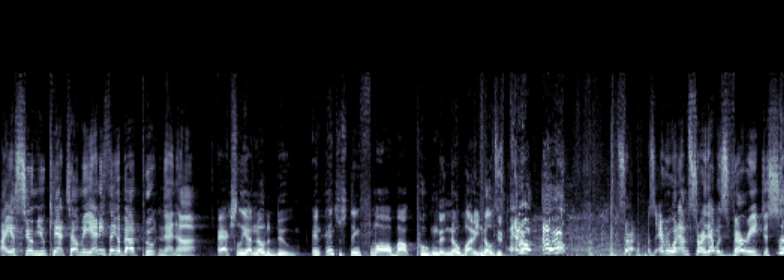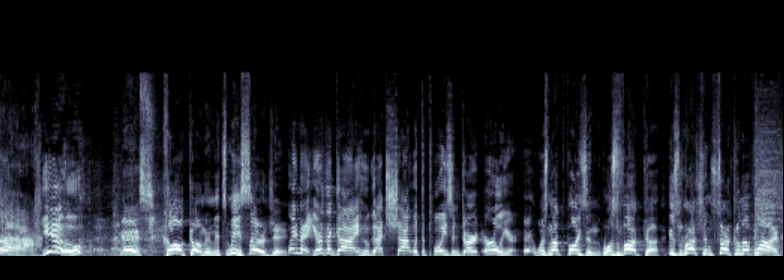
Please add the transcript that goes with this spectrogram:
I assume you can't tell me anything about Putin then, huh? Actually, I know the dude. An interesting flaw about Putin that nobody knows is. Sorry, everyone, I'm sorry. That was very disturbing. Ah. You? Yes, hello, Conan. It's me, Sergey. Wait a minute. You're the guy who got shot with the poison dart earlier. It was not poison. It was vodka. It's Russian circle of life.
